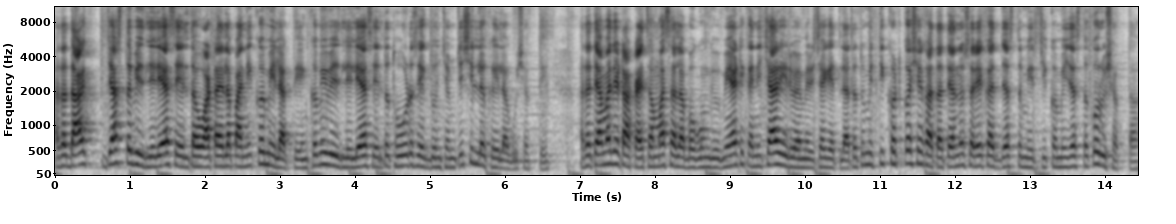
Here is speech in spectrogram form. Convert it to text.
आता डाळ जास्त भिजलेली असेल तर वाटायला पाणी कमी लागते कमी भिजलेली असेल तर थोडंसं एक दोन चमचे शिल्लकही लागू शकते. आता त्यामध्ये टाकायचा मसाला बघून घेऊ. मी या ठिकाणी चार हिरव्या मिरच्या घेतल्या. आता तुम्ही तिखट कसे खाता त्यानुसार एखाद जास्त मिरची कमी जास्त करू शकता.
